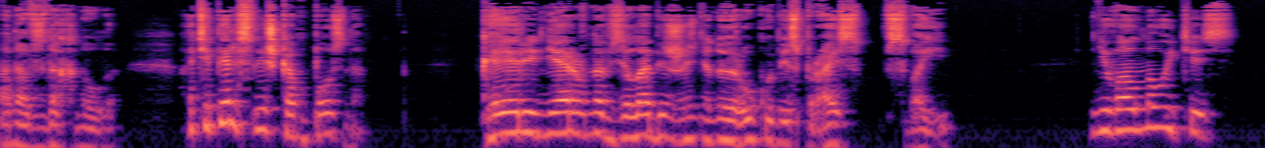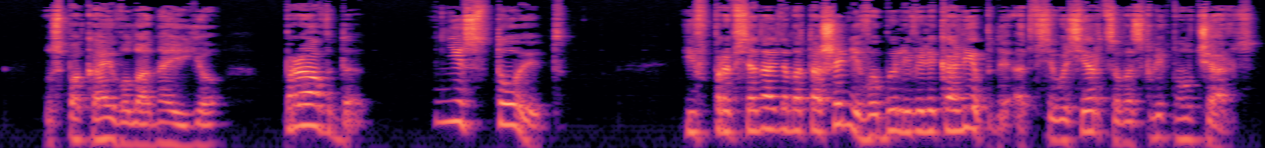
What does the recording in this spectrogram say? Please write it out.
Она вздохнула. «А теперь слишком поздно». Кэрри нервно взяла безжизненную руку мисс Прайс в свои. «Не волнуйтесь», — успокаивала она ее. «Правда, не стоит». «И в профессиональном отношении вы были великолепны», — от всего сердца воскликнул Чарльз.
